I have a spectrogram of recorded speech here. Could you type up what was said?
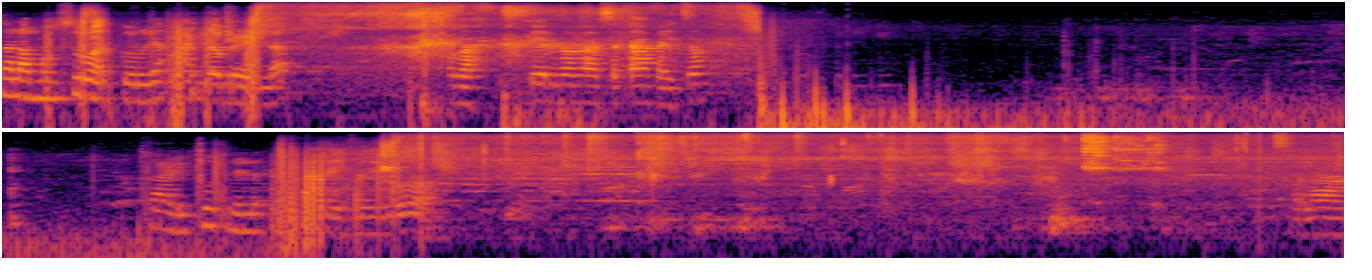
चल मग सुरुवात करूया अंडा ब्रेडला. बघा तेल बघा असं टाकायचं. साडी खोचलेलं तर टाकायचं वेगळं चला.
